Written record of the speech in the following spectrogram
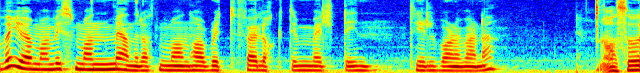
Hva gjør man hvis man mener at man har blitt feilaktig meldt inn til barnevernet? Altså,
